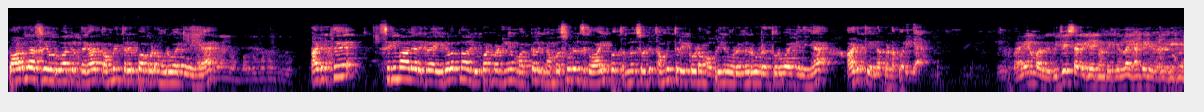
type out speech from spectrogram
பாடலாசிரியர் உருவாக்குறதுக்காக தமிழ் திரைப்பாக்கூடம் உருவாக்கினீங்க. அடுத்து சினிமாவில் இருக்கிற இருபத்தி நாலு டிபார்ட்மெண்ட்லையும் மக்களுக்கு நம்ம ஸ்டூடெண்ட்ஸுக்கு வாய்ப்பு தரணும்னு சொல்லிட்டு தமிழ் திரைக்கூடம் அப்படிங்கிற ஒரு நிறுவனத்தை உருவாக்கினீங்க. அடுத்து என்ன பண்ண போறீங்க? பயங்கரமாக இருக்குது விஜய் சார்ட்ட கேட்க கேள்லாம் என்கிட்ட கேட்டுருக்கீங்க.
